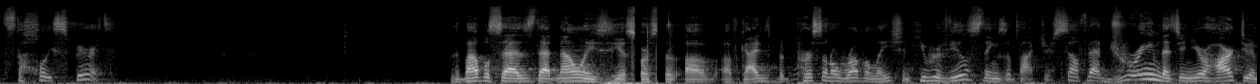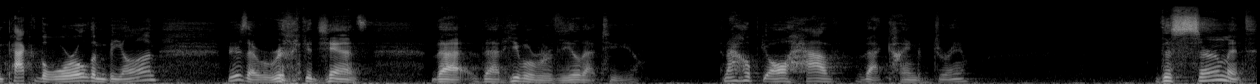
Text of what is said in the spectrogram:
It's the Holy Spirit. The Bible says that not only is he a source of, of, of, guidance, but personal revelation. He reveals things about yourself. That dream that's in your heart to impact the world and beyond, there's a really good chance that, that he will reveal that to you. And I hope you all have that kind of dream. Discernment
